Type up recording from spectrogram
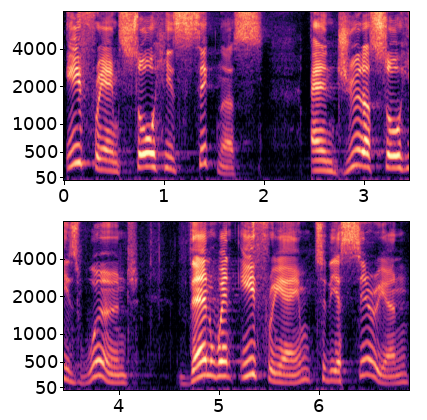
Ephraim saw his sickness and Judah saw his wound, then went Ephraim to the Assyrian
